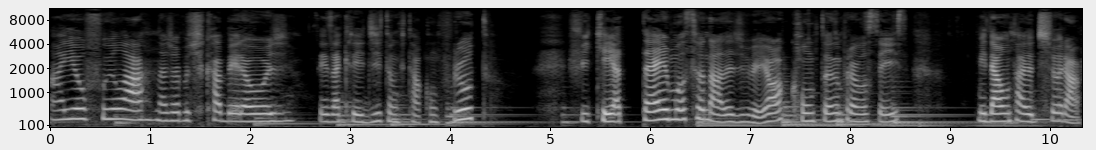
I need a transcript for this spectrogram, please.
Aí eu fui lá na jabuticabeira hoje. Vocês acreditam que tá com fruto? Fiquei até emocionada de ver, ó, contando para vocês. Me dá vontade de chorar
